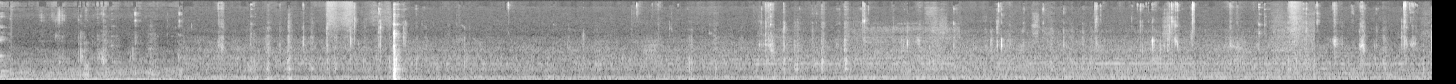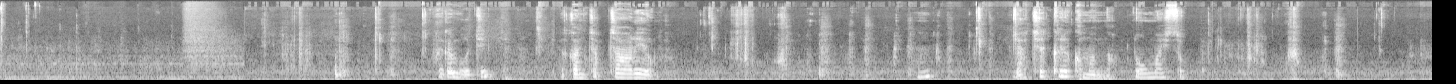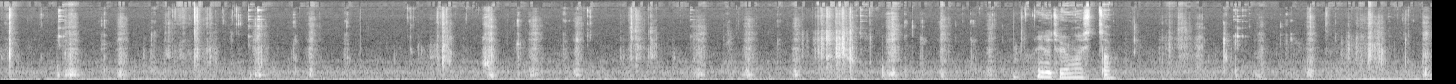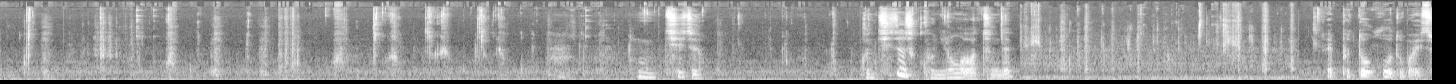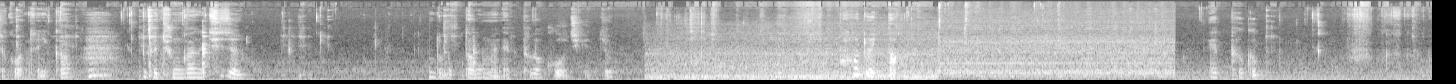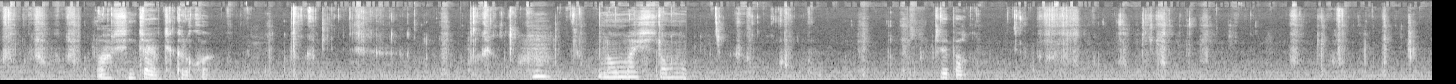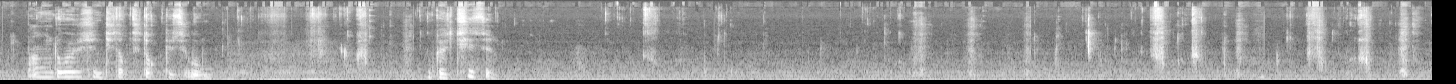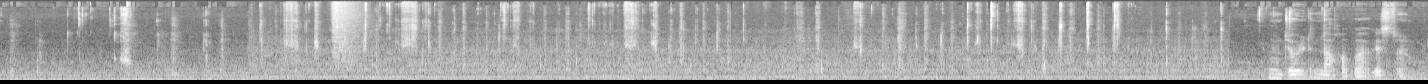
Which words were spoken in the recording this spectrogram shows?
이게 뭐지? 약간 짭짤해요. 응? 야채 크래커 맛나. 너무 맛있어. 제일 맛있다. 음, 치즈. 약간 치즈 스콘 이런 거 같은데? F 또 구워도 맛있을 것 같으니까 이렇게 중간에 치즈 좀 더 먹다 보면 F가 구워지겠죠? 파도 있다. F급. 와 진짜 야채 크로커. 너무 맛있어. 대박. 빵도 훨씬 치덕치덕해지고. 그 치즈. 이제 얼른 나가봐야겠어요.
